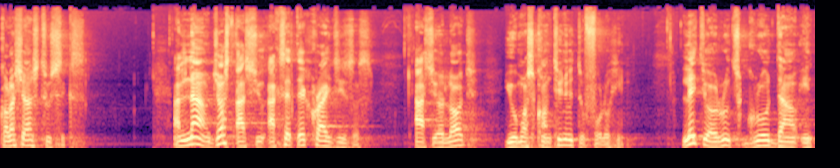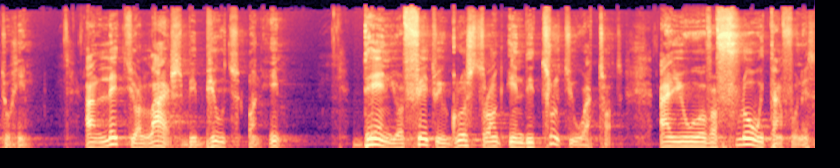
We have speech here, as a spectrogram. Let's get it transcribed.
Colossians 2 6. And now, just as you accepted Christ Jesus as your Lord, you must continue to follow him. Let your roots grow down into him, and let your lives be built on him. Then your faith will grow strong in the truth you were taught, and you will overflow with thankfulness.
